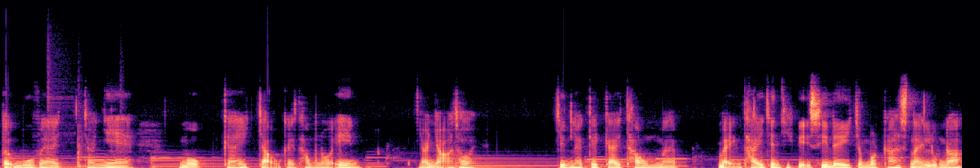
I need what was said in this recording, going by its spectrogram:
tự mua về cho nhà một cái chậu cây thông Noel, nhỏ nhỏ thôi. Chính là cái cây thông mà bạn thấy trên chiếc đĩa CD trong podcast này luôn đó.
